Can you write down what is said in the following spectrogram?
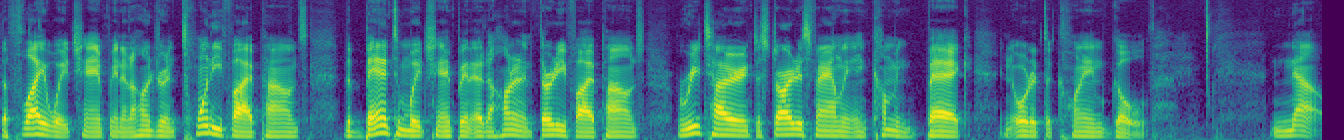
the flyweight champion at 125 pounds, the bantamweight champion at 135 pounds, retiring to start his family and coming back in order to claim gold. Now,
